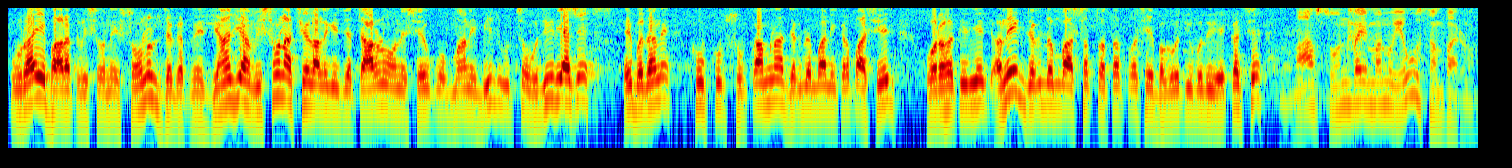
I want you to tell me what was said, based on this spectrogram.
પૂરાએ ભારત વિશ્વને સોનલ જગતને જ્યાં જ્યાં વિશ્વના છેડા લગી જે ચારણો અને સેવકો માની બીજ ઉત્સવ ઉજવી રહ્યા છે એ બધાને ખૂબ ખૂબ શુભકામના જગદંબાની કૃપા છે જ વરહતી રહી જ અનેક જગદંબા સત્વ તત્વ છે ભગવતી બધું એક જ છે. માં સોનબાઈ માનું એવું સંભાળણું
